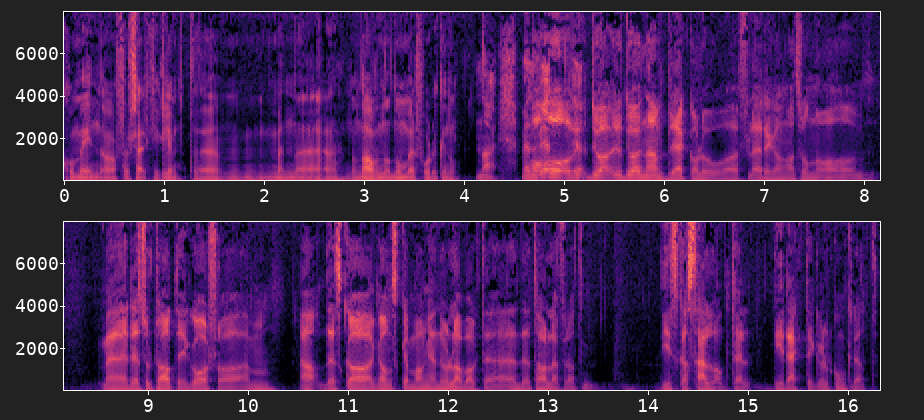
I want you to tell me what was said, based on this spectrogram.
komme inn og forsterke Glimt. Men noen navn og nummer får du ikke nå. Nei. Men Og, vet, og du, har, du har nevnt Brekalo flere ganger, Trond, og med resultatet i går, så um, ja, det skal ganske mange nuller bak det, det tallet for at de skal selge han til direkte gullkonkurrent.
